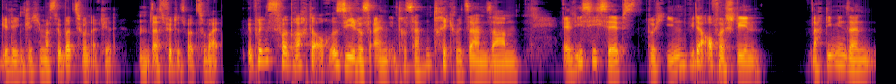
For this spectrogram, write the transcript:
gelegentliche Masturbation erklärt. Das führt jetzt mal zu weit. Übrigens vollbrachte auch Osiris einen interessanten Trick mit seinem Samen. Er ließ sich selbst durch ihn wieder auferstehen. Nachdem ihn sein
